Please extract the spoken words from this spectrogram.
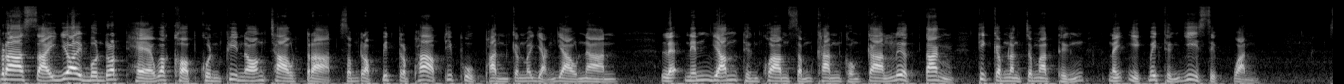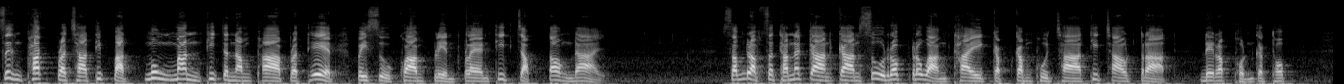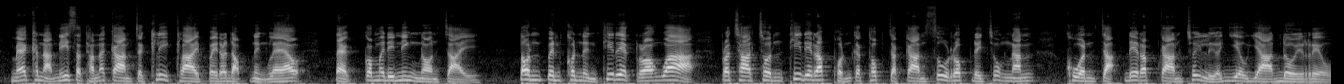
ปราศัยย่อยบนรถแห่ว่าขอบคุณพี่น้องชาวตราดสำหรับมิตรภาพที่ผูกพันกันมาอย่างยาวนาน และเน้นย้ำถึงความสำคัญของการเลือกตั้งที่กำลังจะมาถึงในอีกไม่ถึง 20 วัน ซึ่งพักประชาธิปัตย์มุ่งมั่นที่จะนำพาประเทศไปสู่ความเปลี่ยนแปลงที่จับต้องได้สำหรับสถานการณ์การสู้รบระหว่างไทยกับกัมพูชาที่ชาวตราดได้รับผลกระทบ แม้ขณะนี้สถานการณ์จะคลี่คลายไประดับหนึ่งแล้ว แต่ก็ไม่ได้นิ่งนอนใจ ตนเป็นคนหนึ่งที่เรียกร้องว่า ประชาชนที่ได้รับผลกระทบจากการสู้รบในช่วงนั้น ควรจะได้รับการช่วยเหลือเยียวยาโดยเร็ว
